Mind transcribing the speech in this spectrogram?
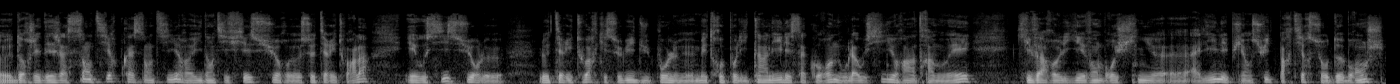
euh, d'ores et déjà sentir, pressentir, identifier sur euh, ce territoire-là et aussi sur le, le territoire qui est celui du pôle métropolitain Lille et sa couronne où là aussi il y aura un tramway qui va relier Vambrechy euh, à Lille et puis ensuite partir sur deux branches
